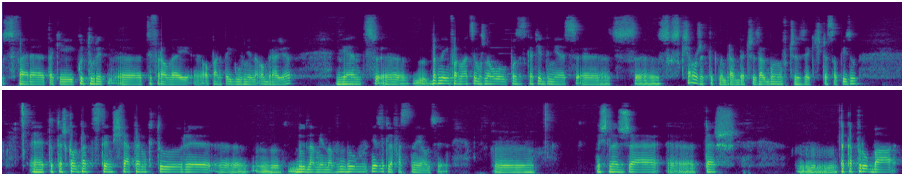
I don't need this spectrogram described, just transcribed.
sferę takiej kultury e, cyfrowej e, opartej głównie na obrazie. Więc pewne informacje można pozyskać jedynie z, z, z książek tak naprawdę, czy z albumów, czy z jakichś czasopism. To też kontakt z tym światem, który był dla mnie nowym, był niezwykle fascynujący. Mm, myślę, że też mm, taka próba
